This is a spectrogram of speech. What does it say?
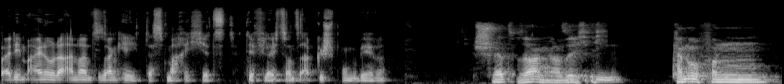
bei dem einen oder anderen zu sagen, hey, das mache ich jetzt, der vielleicht sonst abgesprungen wäre? Schwer zu sagen. Also ich, ich mhm. kann nur von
